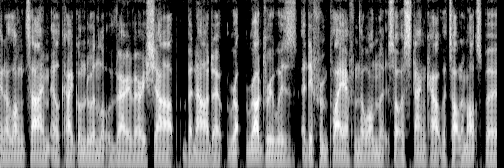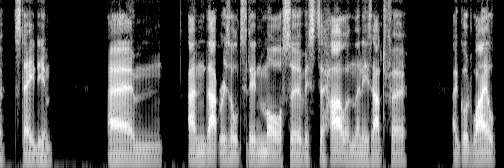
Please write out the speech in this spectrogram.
in a long time. Ilkay Gundogan looked very, very sharp. Bernardo Ro- Rodri was a different player from the one that sort of stank out the Tottenham Hotspur Stadium, um, and that resulted in more service to Haaland than he's had for a good while.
